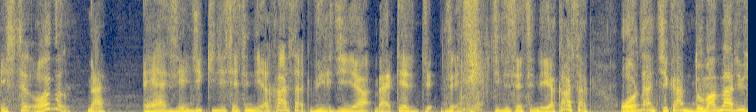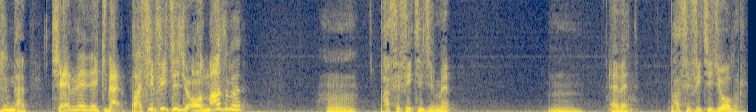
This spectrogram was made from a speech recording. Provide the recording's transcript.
Mr. Orwell Ne? eğer Zenci Kilisesi'ni yakarsak Virginia Merkez Zenci Kilisesi'ni yakarsak oradan çıkan dumanlar yüzünden çevredekiler pasif içici olmaz mı? Pasif içici mi? Hmm, evet. Pasif içici olur.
